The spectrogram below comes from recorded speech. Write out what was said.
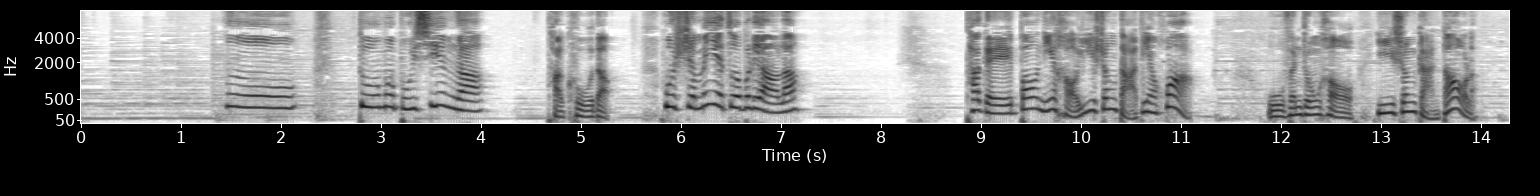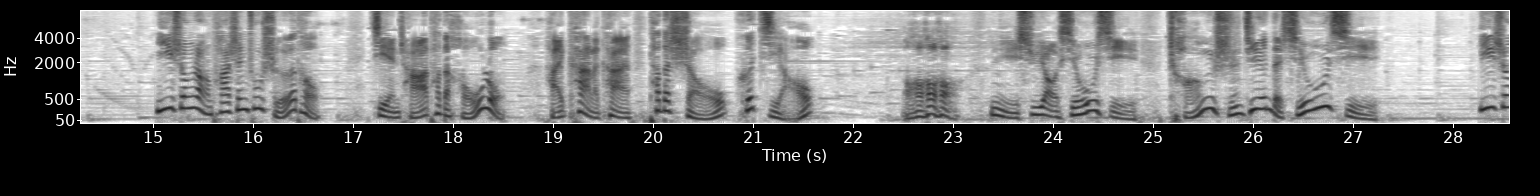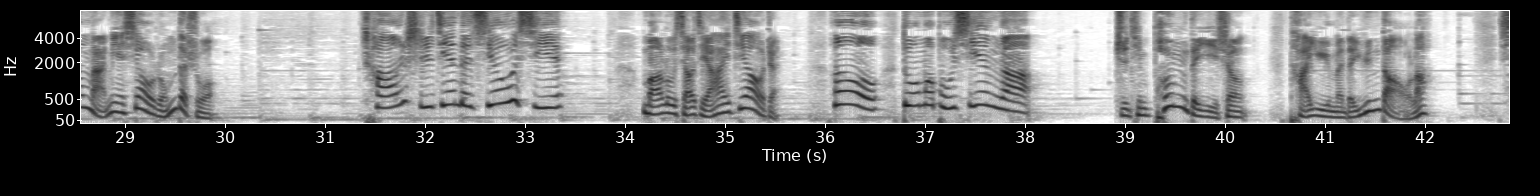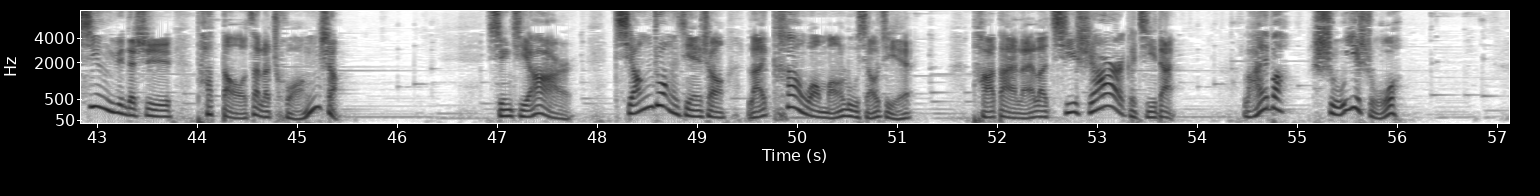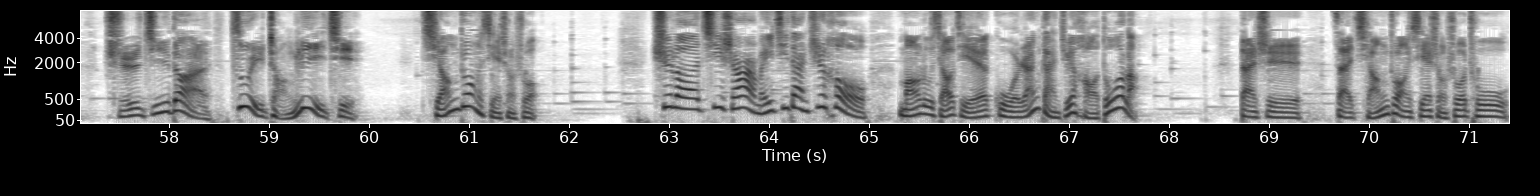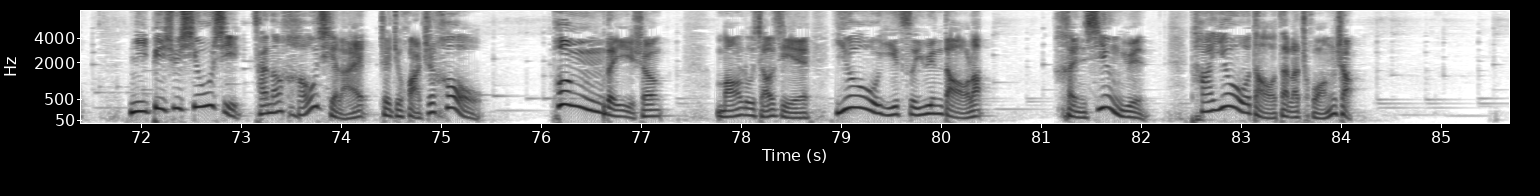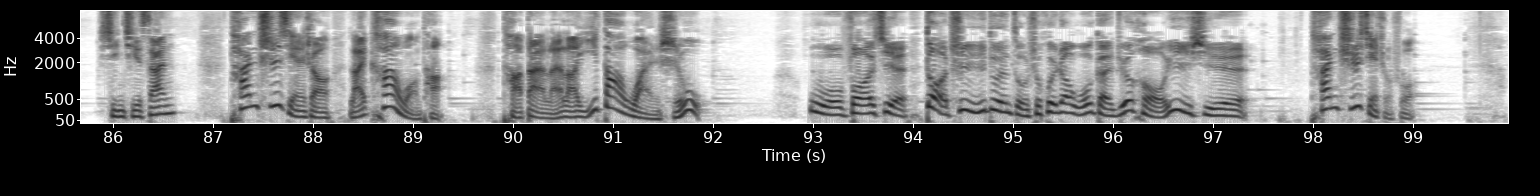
哦，多么不幸啊！他哭道：“我什么也做不了了。”他给包尼好医生打电话，五分钟后，医生赶到了。医生让他伸出舌头，检查他的喉咙，还看了看他的手和脚。哦，你需要休息，长时间的休息。医生满面笑容地说。长时间的休息，忙碌小姐哀叫着：“哦，多么不幸啊！”只听“砰”的一声，她郁闷的晕倒了。幸运的是，她倒在了床上。星期二，强壮先生来看望忙碌小姐，他带来了七十二个鸡蛋。来吧，数一数。吃鸡蛋最长力气。强壮先生说：“吃了七十二枚鸡蛋之后，忙碌小姐果然感觉好多了。但是在强壮先生说出‘你必须休息才能好起来’这句话之后，砰的一声，忙碌小姐又一次晕倒了。很幸运，她又倒在了床上。星期三，贪吃先生来看望她。”他带来了一大碗食物。我发现大吃一顿总是会让我感觉好一些。贪吃先生说：“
